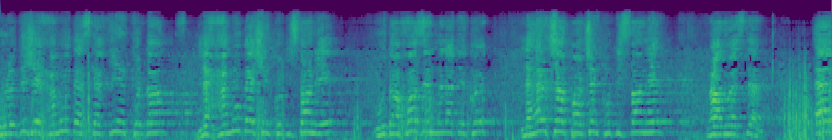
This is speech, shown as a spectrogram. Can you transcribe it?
û li dijî hemû destkeftiyên Kurdan li hemû beşên Kurdistanê û daxwazên miletê Kurd li her çav parçên Kurdistanê radweste. Ev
